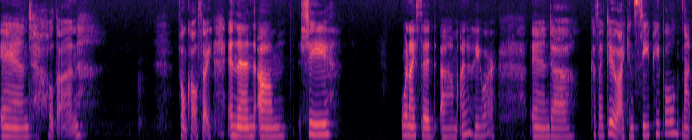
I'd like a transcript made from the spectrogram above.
And hold on, phone call, sorry. And then um, she, when I said, um, I know who you are. And, uh, because I do. I can see people, not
